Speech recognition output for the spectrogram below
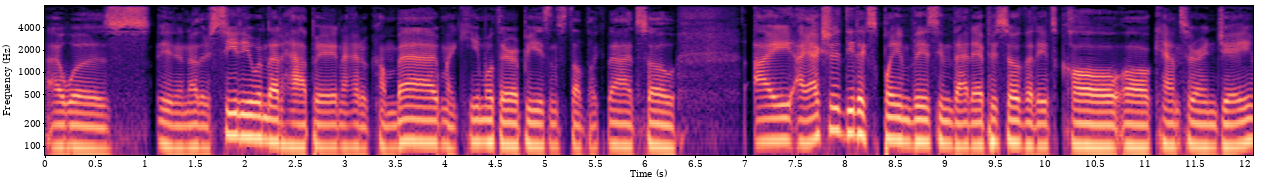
I was in another city when that happened. I had to come back, my chemotherapies and stuff like that. So. I I actually did explain this in that episode that it's called uh, Cancer and Jay.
